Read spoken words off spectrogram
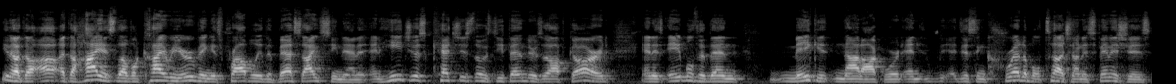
you know, at the, uh, at the highest level, Kyrie Irving is probably the best I've seen at it, and he just catches those defenders off guard and is able to then make it not awkward and just incredible touch on his finishes.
